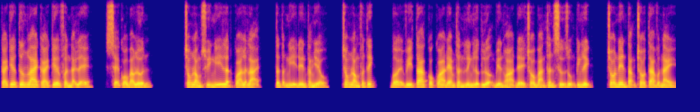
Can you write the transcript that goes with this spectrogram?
Cái kia tương lai, cái kia phần đại lễ, sẽ có bao lớn? Trong lòng suy nghĩ lật qua lật lại, tần tận nghĩ đến càng nhiều, trong lòng phân tích, bởi vì ta có qua đem thần linh lực lượng biến hóa để cho bản thân sử dụng kinh lịch, cho nên tặng cho ta vật này,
